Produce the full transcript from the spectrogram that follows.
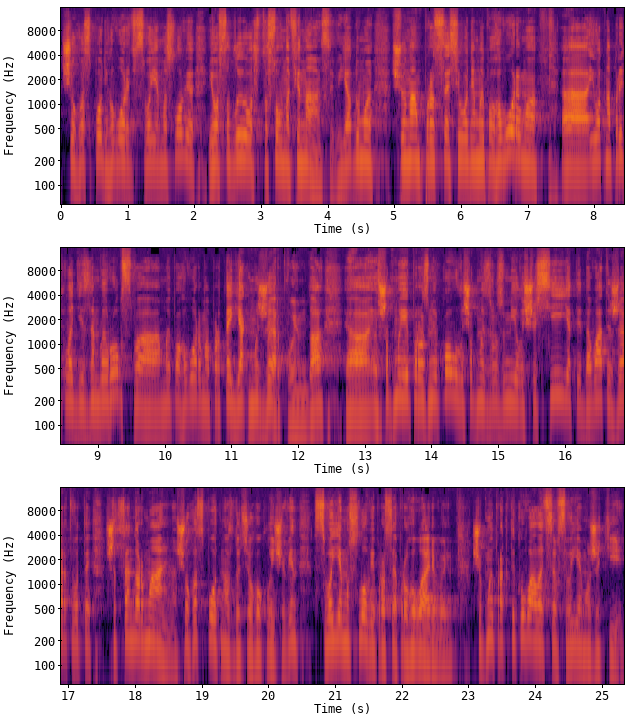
що Господь говорить в своєму слові, і особливо стосовно фінансів. Я думаю, що нам про це сьогодні ми поговоримо. Е, І от на прикладі землеробства ми поговоримо про те, як ми жертвуємо, да? Е, щоб ми порозмірковували, щоб ми зрозуміли, що сіяти, давати, жертвувати, що це нормально, що Господь нас до цього кличе. Він в своєму слові про це проговарює, щоб ми практикували це в своєму житті.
